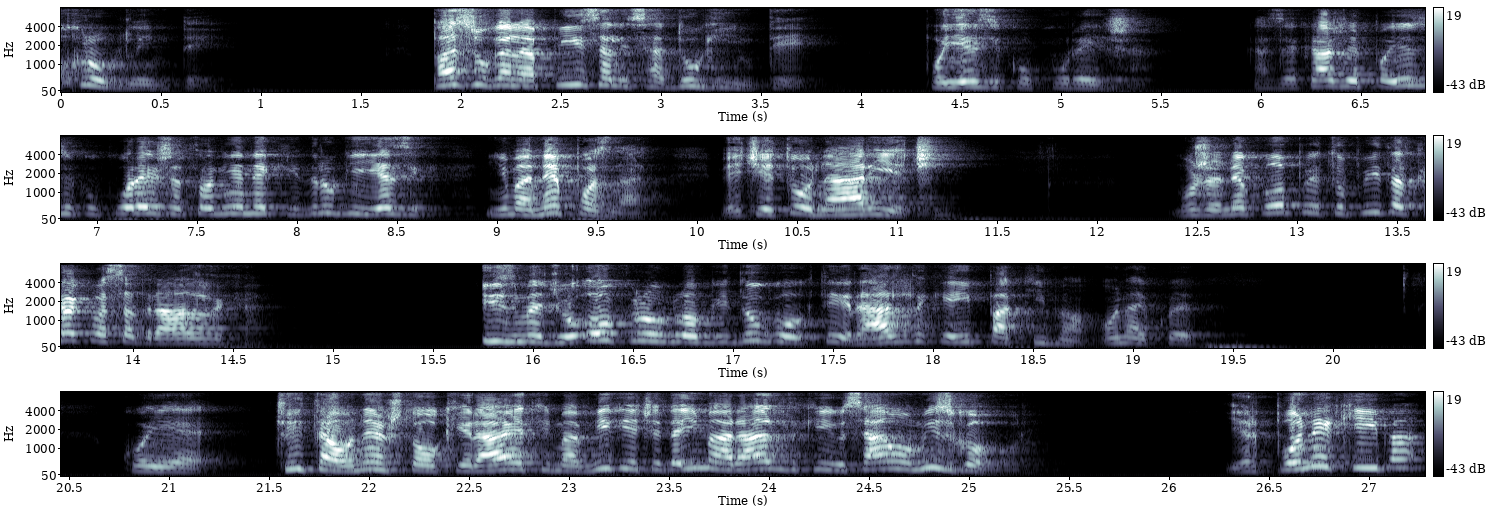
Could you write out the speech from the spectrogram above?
okruglim te. Pa su ga napisali sa dugim te po jeziku Kurejša. Kad se kaže po jeziku Kurejša, to nije neki drugi jezik, njima nepoznat, već je to nariječi. Može neko opet upitat kakva sad razlika. Između okruglog i dugog te razlike ipak ima. Onaj ko je, ko je čitao nešto o kirajetima, vidjet će da ima razlike i u samom izgovoru. Jer po nekima,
